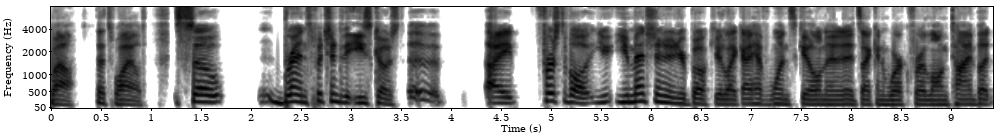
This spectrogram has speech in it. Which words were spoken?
Wow, that's wild. So, Bren, switching to the East Coast, uh, I first of all, you you mentioned in your book, you're like, I have one skill and it's I can work for a long time, but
